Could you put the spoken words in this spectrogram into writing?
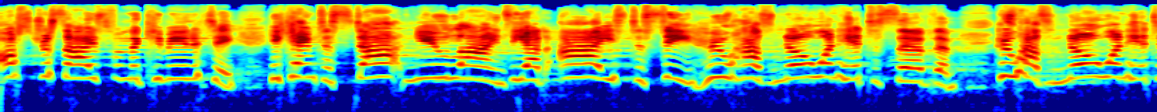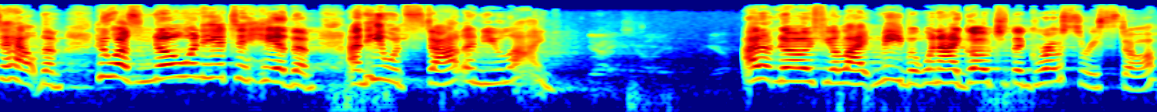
ostracize from the community. He came to start new lines. He had eyes to see who has no one here to serve them, who has no one here to help them, who has no one here to hear them. And he would start a new line. I don't know if you're like me, but when I go to the grocery store,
